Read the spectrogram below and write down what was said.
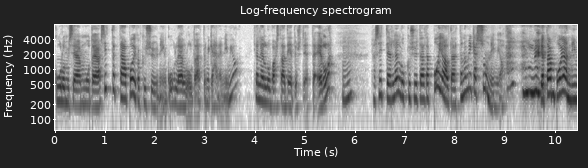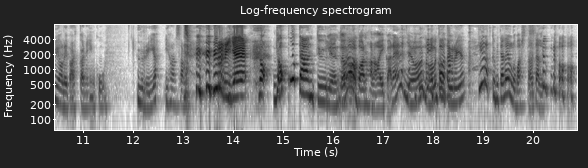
kuulumisia ja muuta. Ja sitten tämä poika kysyy niin kuin Lellulta, että mikä hänen nimi on. Ja Lellu vastaa tietysti, että Ella. Mm. Ja sitten Lellu kysyy tältä pojalta, että no mikä sun nimi on? ja tämän pojan nimi oli vaikka niin kuin Yrjö, ihan sama. Yrje! No joku tämän tyylinen, todella vanhanaikainen. Joo, no Niin, olkoon Yrjö. Tiedätkö mitä Lellu vastaa tälle? No.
